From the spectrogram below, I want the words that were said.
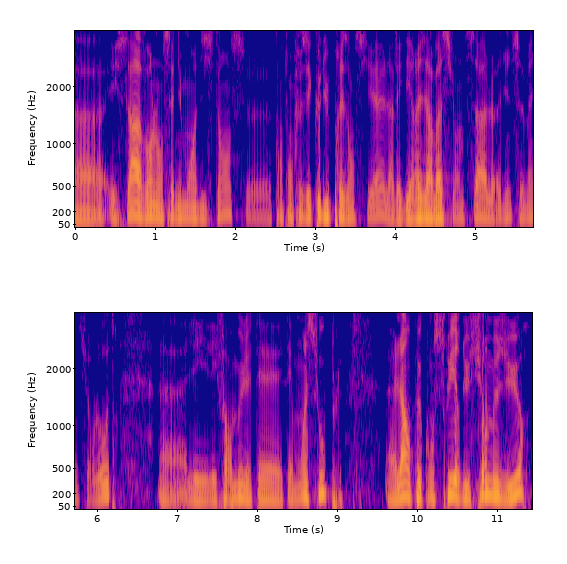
Euh, et ça, avant l'enseignement à distance, euh, quand on faisait que du présentiel, avec des réservations de salles d'une semaine sur l'autre, euh, les, formules étaient, moins souples. là, on peut construire du sur-mesure,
